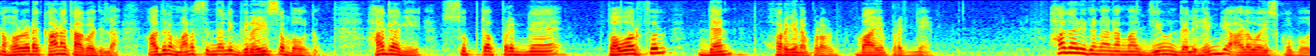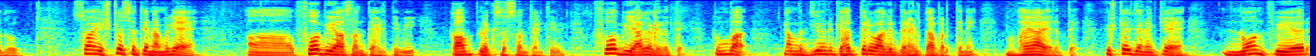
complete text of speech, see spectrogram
ನಾವು ಹೊರಗಡೆ ಕಾಣೋಕ್ಕಾಗೋದಿಲ್ಲ. ಆದರೆ ಮನಸ್ಸಿನಲ್ಲಿ ಗ್ರಹಿಸಬಹುದು. ಹಾಗಾಗಿ ಸುಪ್ತ ಪ್ರಜ್ಞೆ ಪವರ್ಫುಲ್ ದೆನ್ ಹೊರಗಿನ ಪ್ರ, ಬಾಹ್ಯ ಪ್ರಜ್ಞೆ. ಹಾಗಾದ್ರೆ ಇದನ್ನು ನಮ್ಮ ಜೀವನದಲ್ಲಿ ಹೇಗೆ ಅಳವಡಿಸ್ಕೋಬೋದು? ಸೊ, ಎಷ್ಟೋ ಸತಿ ನಮಗೆ ಫೋಬಿಯಾಸ್ ಅಂತ ಹೇಳ್ತೀವಿ ಕಾಂಪ್ಲೆಕ್ಸಸ್ ಅಂತ ಹೇಳ್ತೀವಿ. ಫೋಬಿಯಾಗಳಿರುತ್ತೆ ತುಂಬ ನಮ್ಮ ಜೀವನಕ್ಕೆ ಹತ್ತಿರವಾಗಿದ್ದನ್ನು ಹೇಳ್ತಾ ಬರ್ತೀನಿ. ಭಯ ಇರುತ್ತೆ. ಎಷ್ಟೋ ಜನಕ್ಕೆ ನೋನ್ ಫಿಯರ್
